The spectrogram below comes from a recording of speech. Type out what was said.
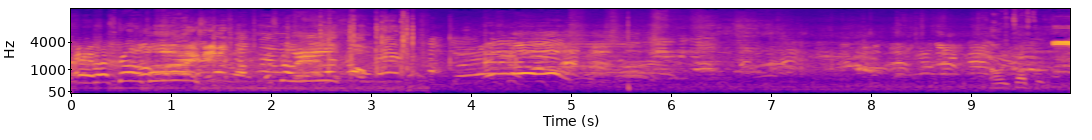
Hey, let's go, boys! Let's go, Eagles! Oh, he touched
